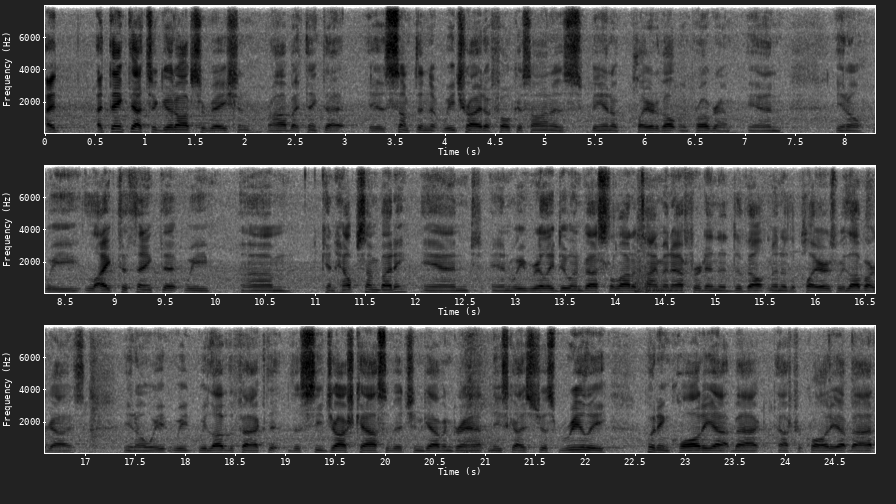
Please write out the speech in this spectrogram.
I, I think that's a good observation, Rob. I think that is something that we try to focus on as being a player development program. And, you know, we like to think that we um, can help somebody, and, and we really do invest a lot of time and effort in the development of the players. We love our guys. You know, we, we, we love the fact that to see Josh Kasevich and Gavin Grant and these guys just really putting quality at bat after quality at bat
